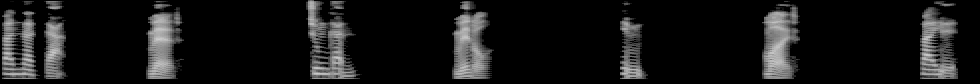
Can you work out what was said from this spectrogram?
만났다, met, 중간, middle, 힘, might, 마일,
